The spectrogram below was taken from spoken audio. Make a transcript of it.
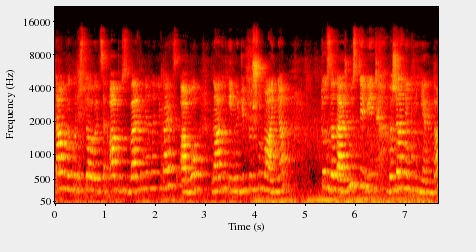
Там використовується або зведення на нівець, або навіть іноді тушування, то в залежності від бажання клієнта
